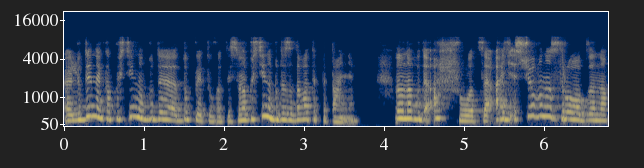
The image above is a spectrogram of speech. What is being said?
е, людина, яка постійно буде допитуватися, вона постійно буде задавати питання. Ну, вона буде, а що це? А що воно зроблено?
